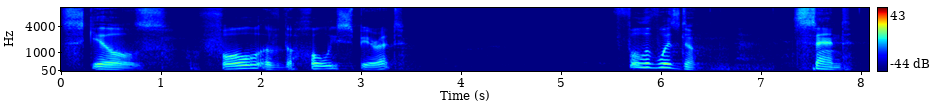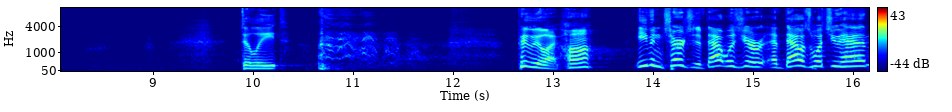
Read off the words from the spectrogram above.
Skills. Full of the Holy Spirit. Full of wisdom. Send. Delete. People are like, huh? Even churches, if that was your, if that was what you had,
